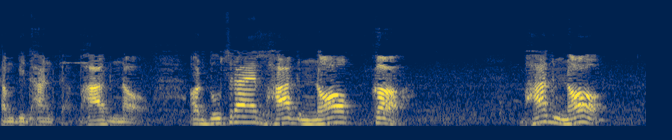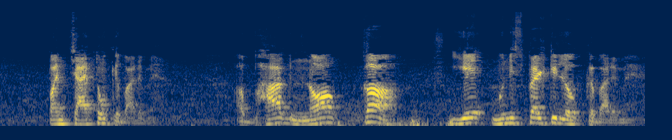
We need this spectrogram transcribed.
संविधान का भाग नौ, और दूसरा है भाग नौ का। भाग नौ पंचायतों के बारे में अब भाग नौ का ये म्यूनिसपैलिटी लोग के बारे में है।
